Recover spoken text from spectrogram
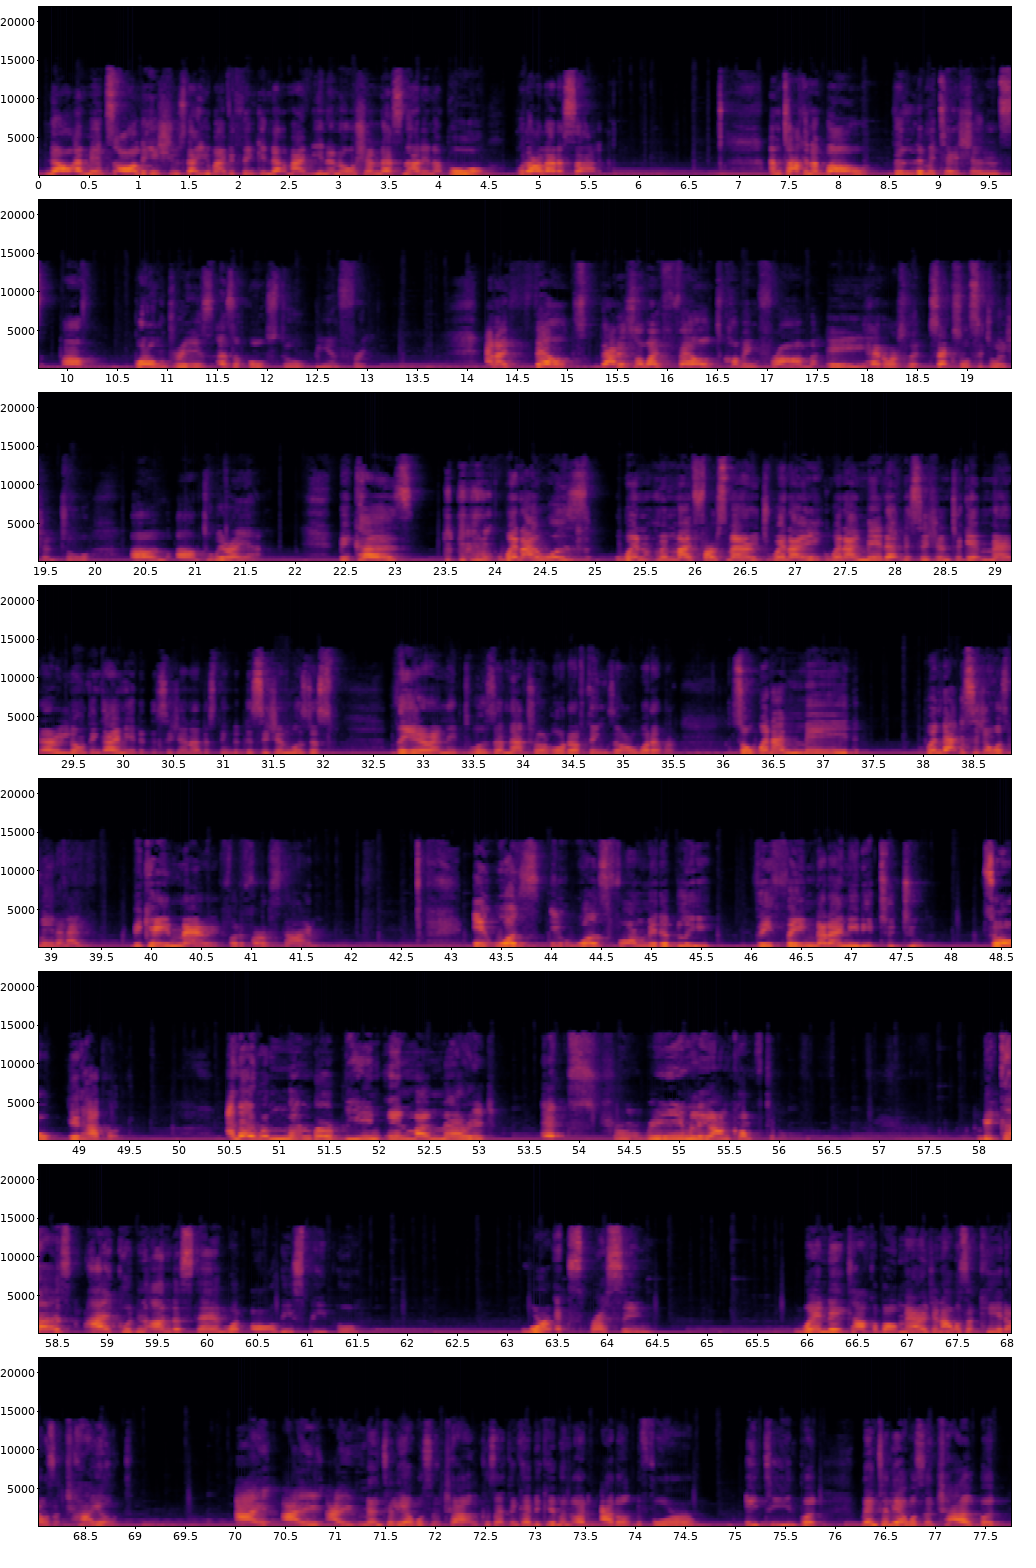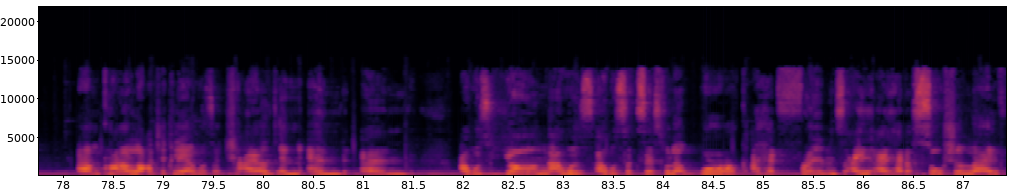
Now, amidst all the issues that you might be thinking that might be in an ocean that's not in a pool, put all that aside. I'm talking about the limitations of boundaries as opposed to being free. And I felt that is how I felt coming from a heterosexual situation to um, um, to where I am, because when I was when my first marriage, when I when I made that decision to get married, I really don't think I made a decision. I just think the decision was just there, and it was a natural order of things or whatever. So when I made when that decision was made, and I became married for the first time, it was it was formidably the thing that I needed to do. So it happened. And I remember being in my marriage extremely uncomfortable because I couldn't understand what all these people were expressing when they talk about marriage. And I was a kid, I was a child. I, I, I mentally I wasn't a child because I think I became an adult before 18. But mentally I wasn't a child, but um, chronologically I was a child, and and and I was young. I was I was successful at work. I had friends. I, I had a social life,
